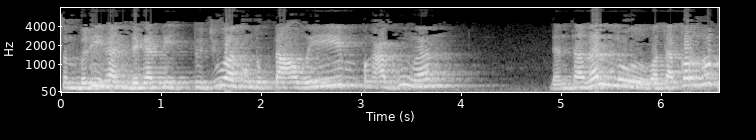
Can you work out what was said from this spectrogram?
sembelihan dengan tujuan untuk ta'zim, pengagungan dan tazallul wa taqarrub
